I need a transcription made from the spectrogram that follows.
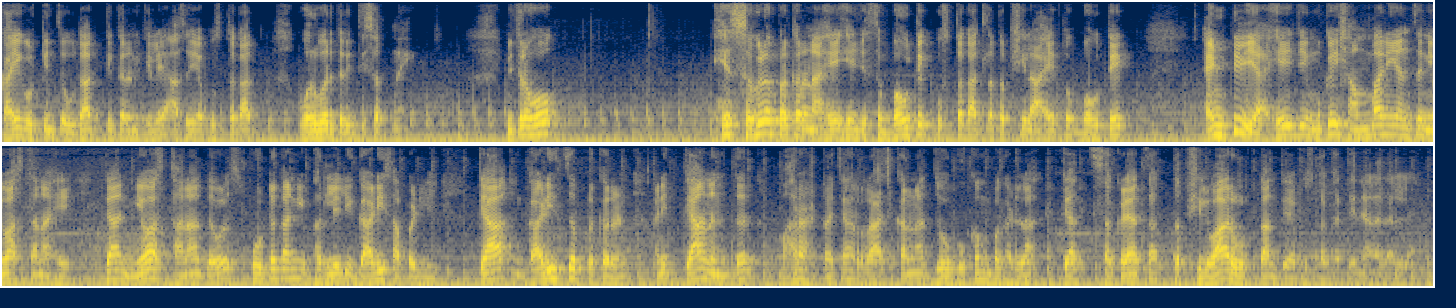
काही गोष्टींचं उदात्तीकरण केले असं या पुस्तकात वरवर तरी दिसत नाही. मित्र हो हे सगळं प्रकरण आहे हे जे स- बहुतेक पुस्तकातला तपशील आहे तो बहुतेक अँटिलिया हे जे मुकेश अंबानी यांचं निवासस्थान आहे त्या निवासस्थानाजवळ स्फोटकांनी भरलेली गाडी सापडली. त्या गाडीचं प्रकरण आणि त्यानंतर महाराष्ट्राच्या राजकारणात जो भूकंप घडला त्या सगळ्याचा तपशीलवार वृत्तांत या पुस्तकात देण्यात झालेला आहे.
